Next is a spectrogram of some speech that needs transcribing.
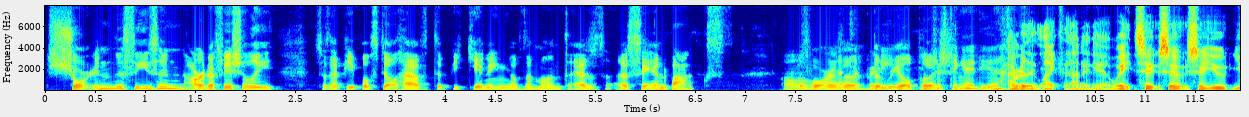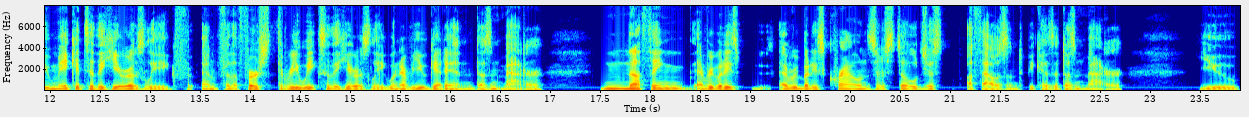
shorten the season artificially so that people still have the beginning of the month as a sandbox Oh, Before the- the real push? Interesting idea. I really like that idea. Wait, so so so you you make it to the Heroes League, f- and for the first three weeks of the Heroes League, whenever you get in, doesn't matter. Nothing. Everybody's everybody's crowns are still just a thousand because it doesn't matter. You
